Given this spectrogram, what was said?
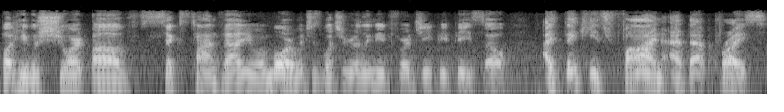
But he was short of six times value or more, which is what you really need for a GPP. So I think he's fine at that price.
